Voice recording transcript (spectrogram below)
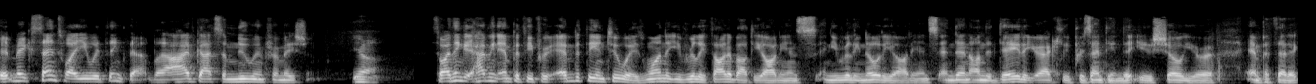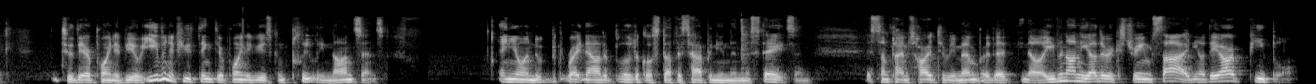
It makes sense why you would think that, but I've got some new information. Yeah. So I think having empathy for empathy in two ways. One, that you've really thought about the audience and you really know the audience. And then on the day that you're actually presenting, that you show you're empathetic to their point of view, even if you think their point of view is completely nonsense. And you know, right now the political stuff is happening in the States and it's sometimes hard to remember that, you know, even on the other extreme side, you know, they are people.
